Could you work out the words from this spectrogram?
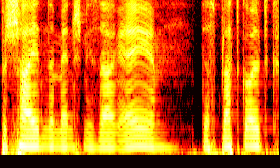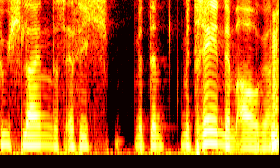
bescheidene Menschen, die sagen, ey, das Blattgold-Küchlein, das esse ich mit, dem, mit Tränen im Auge.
